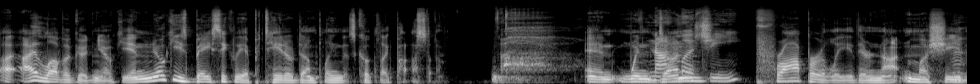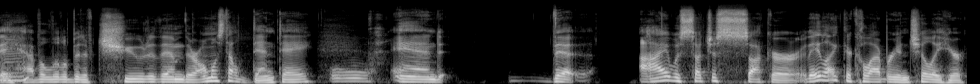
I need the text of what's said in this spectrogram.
I love a good gnocchi, and gnocchi is basically a potato dumpling that's cooked like pasta. And when not done mushy. properly, they're not mushy. They mm-hmm. have a little bit of chew to them. They're almost al dente. And the I was such a sucker. They like their Calabrian chili here,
